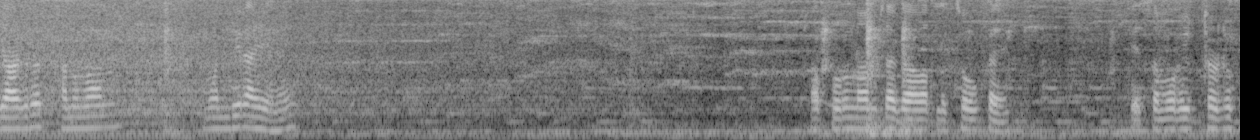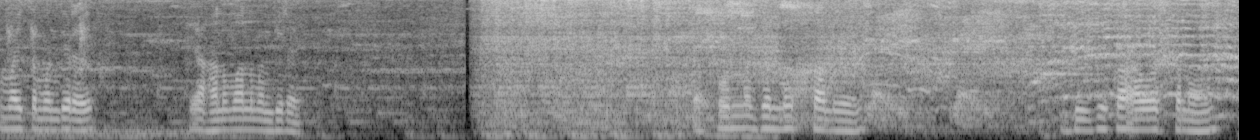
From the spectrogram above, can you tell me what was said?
जागृत हनुमान मंदिर आहे हे. हा पूर्ण आमच्या गावातलं चौक आहे. ते समोर विठ्ठल रुक्माईचं मंदिर आहे. हे हनुमान मंदिर आहे. पूर्ण जल्लोष चालू आहे. डीजेचा आवाज पण आहे.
